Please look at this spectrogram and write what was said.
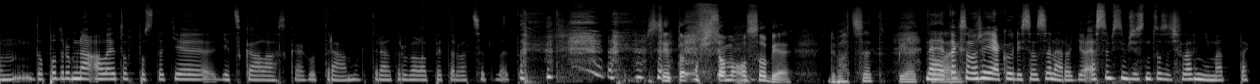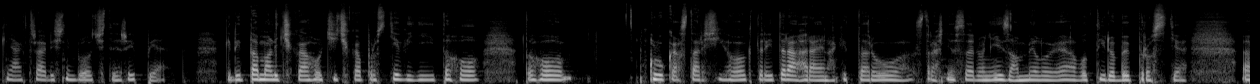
Um, to podrobná, ale je to v podstatě dětská láska, jako trám, která trvala 25 let. prostě to už samo o sobě. 25 ne, let. tak samozřejmě jako když jsem se narodila. Já si myslím, že jsem to začala vnímat tak nějak třeba, když mě bylo 4-5 kdy ta maličká holčička prostě vidí toho, toho kluka staršího, který teda hraje na kytaru a strašně se do něj zamiluje a od té doby prostě uh,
